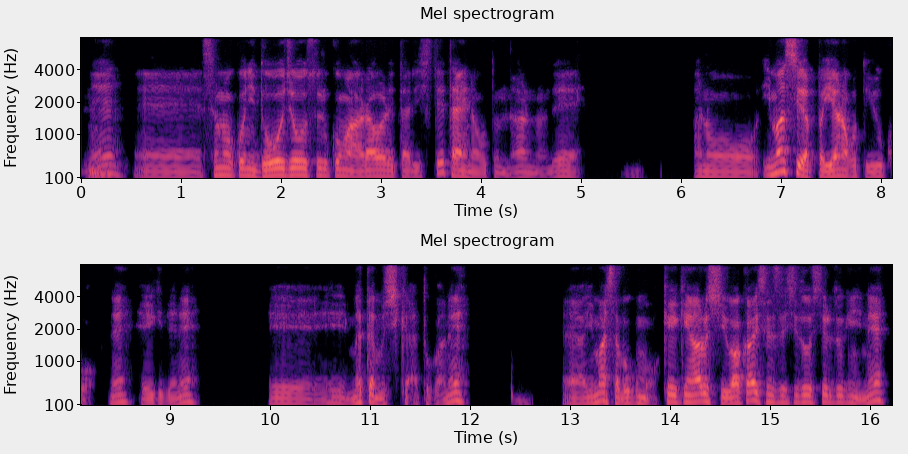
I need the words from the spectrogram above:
ね、えーその子に同情する子が現れたりして大変なことになるのでうん、あのいますよ、やっぱり嫌なこと言う子。ね、平気でね。えー、また虫かとかね。えーいました、僕も。経験あるし、若い先生指導してるときにね、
